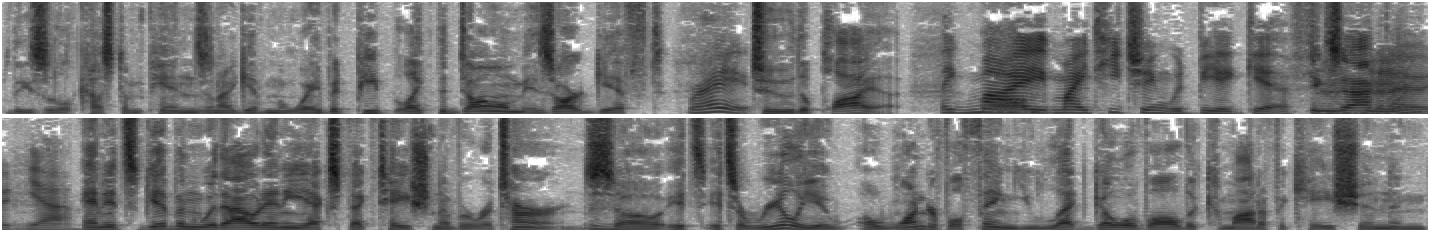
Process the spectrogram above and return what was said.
these little custom pins and I give them away. But people like the dome is our gift Right. to the playa. Like my my teaching would be a gift. Um, Exactly. Yeah. And it's given without any expectation of a return. So it's it's a really a, a wonderful thing. You let go of all the commodification, and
